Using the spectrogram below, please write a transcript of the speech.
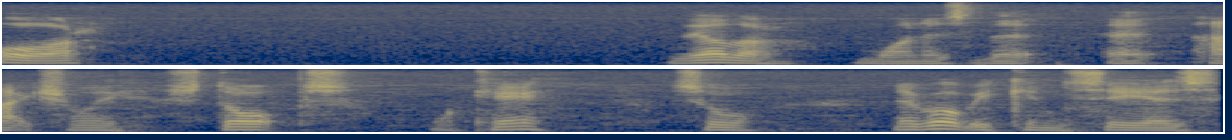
or the other one is that it actually stops, okay. So now what we can say is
